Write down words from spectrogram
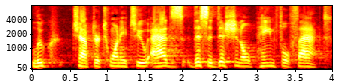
Luke chapter 22 adds this additional painful fact.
